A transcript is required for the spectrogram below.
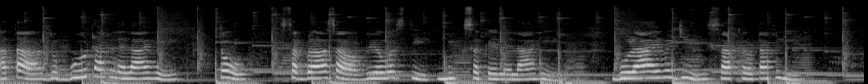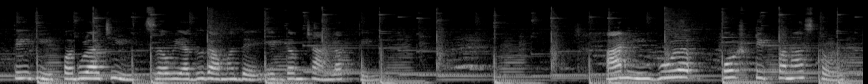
आता जो गूळ टाकलेला आहे तो सगळा असा व्यवस्थित मिक्स केलेला आहे. गुळाऐवजी साखर टाकली तेही पण गुळाची चव या दुधामध्ये एकदम छान लागते. आणि गुळ पौष्टिक पण असतो.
